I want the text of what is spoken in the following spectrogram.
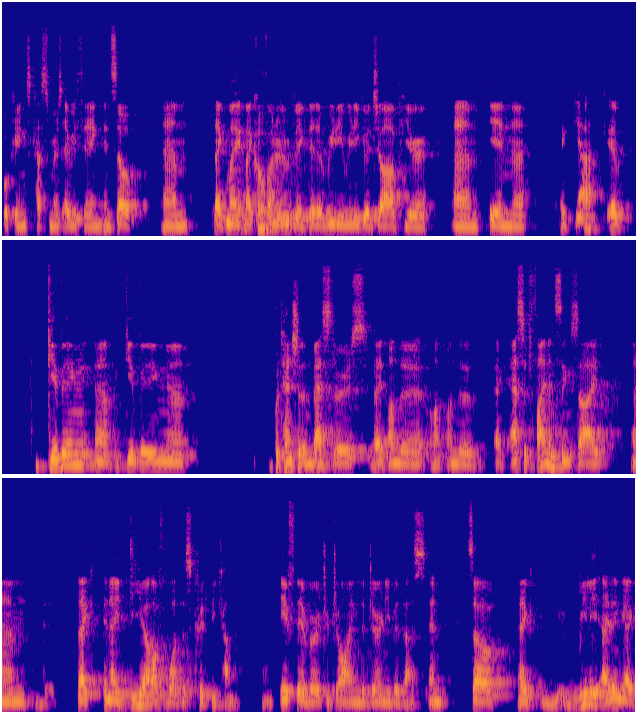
bookings, customers, everything. And so, um, like my, my co-founder Ludwig did a really, really good job here um, in, uh, like, yeah, uh, giving, um, giving, uh, potential investors right on the on, on the like asset financing side um, like an idea of what this could become um, if they were to join the journey with us and so like really i think like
